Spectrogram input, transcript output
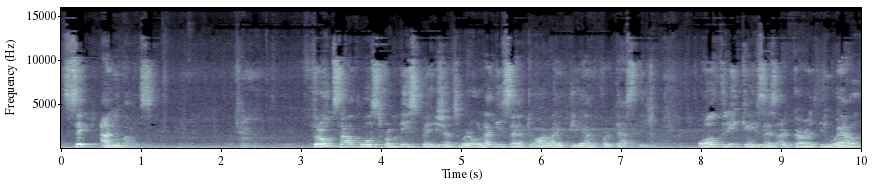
sick animals. Throat samples from these patients were already sent to RITM for testing. All three cases are currently well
